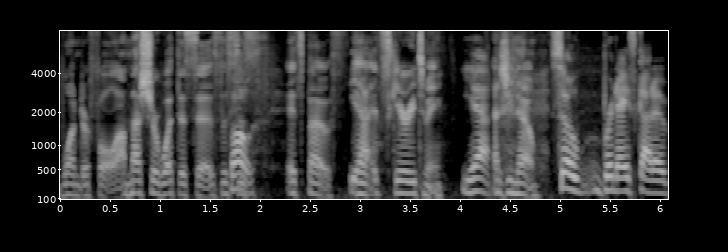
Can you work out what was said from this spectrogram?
wonderful. I'm not sure what this is. This both. is it's both. Yeah, yeah, it's scary to me. Yeah. As you know. So Brene's got a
